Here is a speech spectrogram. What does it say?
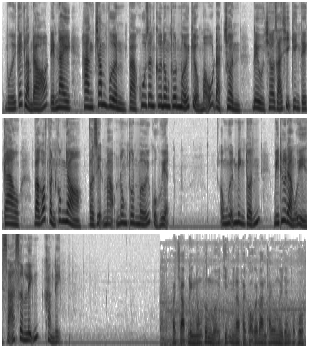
Với cách làm đó, đến nay, hàng trăm vườn và khu dân cư nông thôn mới kiểu mẫu đạt chuẩn đều cho giá trị kinh tế cao và góp phần không nhỏ vào diện mạo nông thôn mới của huyện. Ông Nguyễn Minh Tuấn, Bí thư Đảng ủy xã Sơn Lĩnh khẳng định. Và xác định nông thôn mới chính là phải có cái bàn tay của người dân vào cuộc.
